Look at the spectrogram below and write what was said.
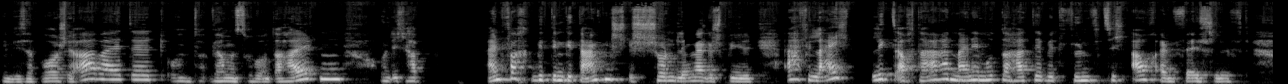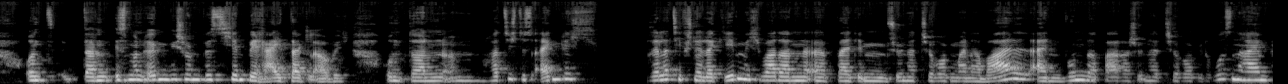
in dieser Branche arbeitet und wir haben uns darüber unterhalten und ich habe einfach mit dem Gedanken schon länger gespielt. Ah, vielleicht liegt es auch daran, meine Mutter hatte mit 50 auch ein Facelift. Und dann ist man irgendwie schon ein bisschen bereiter, glaube ich. Und dann ähm, hat sich das eigentlich relativ schnell ergeben. Ich war dann äh, bei dem Schönheitschirurgen meiner Wahl, ein wunderbarer Schönheitschirurg in Rosenheim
